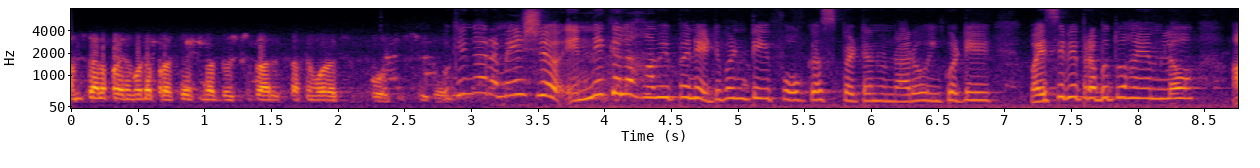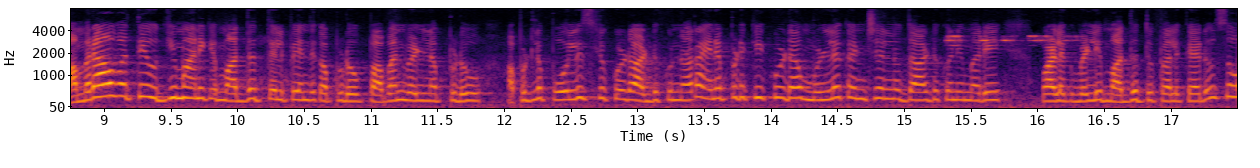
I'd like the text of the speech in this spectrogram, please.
అంశాలపైన కూడా ప్రత్యేకంగా దృష్టి సారిస్తారని కూడా చెప్పుకోవచ్చు ముఖ్యంగా రమేష్ ఎన్నికల హామీపైన ఎటువంటి ఫోకస్ పెట్టనున్నారు? ఇంకోటి వైసీపీ ప్రభుత్వ హయాంలో అమరావతి ఉద్యమానికి మద్దతు తెలిపేందుకు అప్పుడు పవన్ వెళ్ళినప్పుడు అప్పట్లో పోలీసులు కూడా అడ్డుకున్నారు. అయినప్పటికీ కూడా ముళ్ళ కంచెలను దాటుకొని మరి వాళ్ళకి వెళ్ళి మద్దతు పలికారు. సో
